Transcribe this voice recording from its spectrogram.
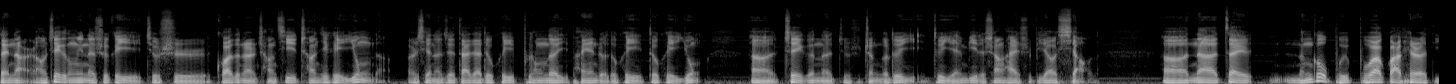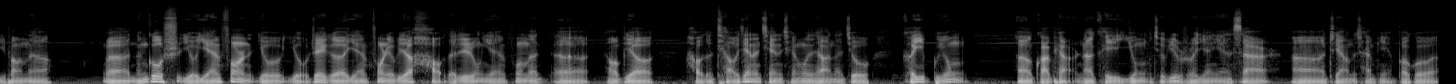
在那儿，然后这个东西呢是可以就是挂在那儿长期长期可以用的，而且呢这大家都可以不同的攀岩者都可以都可以用。啊，这个呢就是整个对对岩壁的伤害是比较小的。呃，那在能够不不挂挂片的地方呢，呃，能够是有岩缝，有有这个岩缝有比较好的这种岩缝的，呃，然后比较好的条件的前情况下呢，就可以不用呃挂片，那可以用就比如说岩岩塞儿啊这样的产品，包括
